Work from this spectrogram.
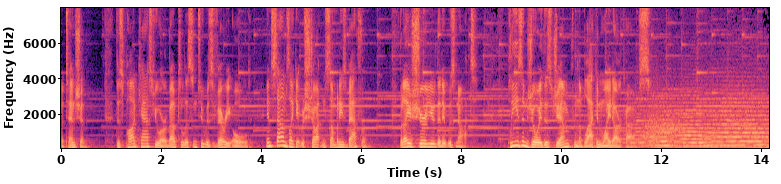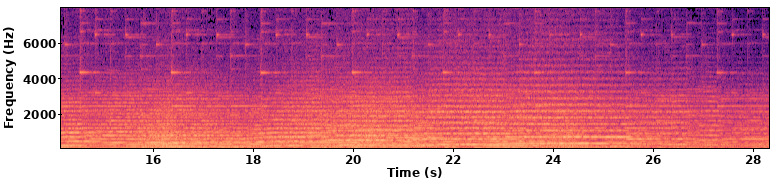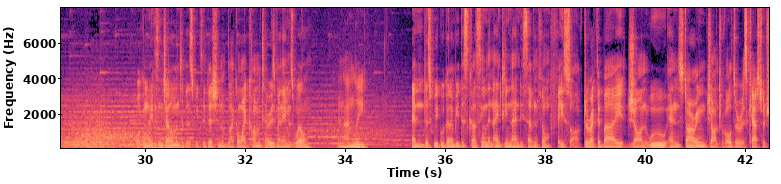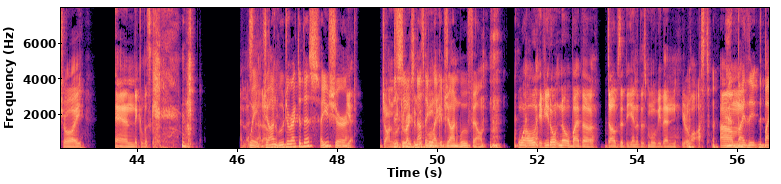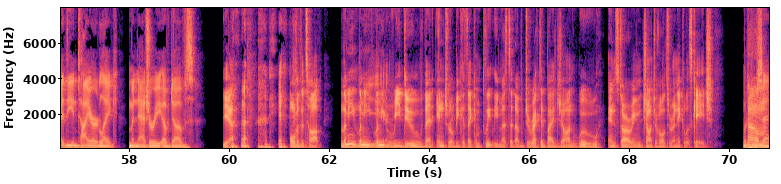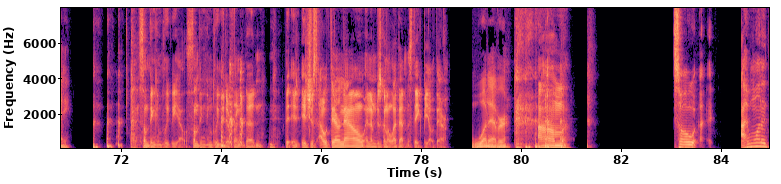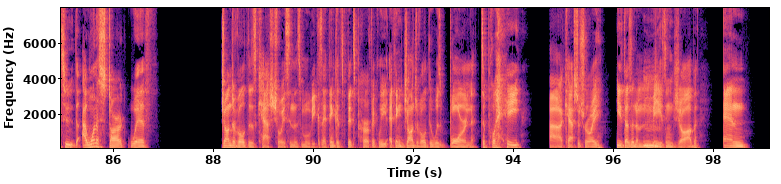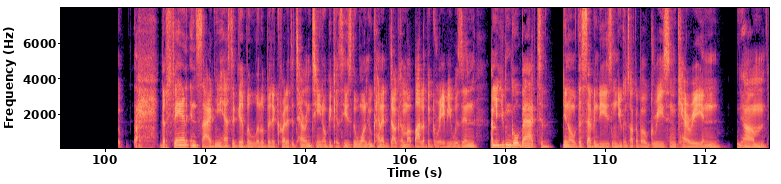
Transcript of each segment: Attention. This podcast you are about to listen to is very old and sounds like it was shot in somebody's bathroom. But I assure you that it was not. Please enjoy this gem from the black and white archives. Welcome, ladies and gentlemen, to this week's edition of Black and White Commentaries. My name is Will, And I'm Lee. and this week we're going to be discussing the 1997 film Face Off, directed by John Woo and starring John Travolta as Castor Troy and Nicolas Cage. I messed Wait. John Woo directed this? Are you sure? Yeah, John Woo This directed seems nothing this like a. John Woo film. well, if you don't know by the doves at the end of this movie, then you're lost. Um, by the by the entire like menagerie of doves. Yeah, over the top. Let me let me let me redo that intro because I completely messed it up. Directed by John Woo and starring John Travolta and Nicolas Cage. What did Um, you say? Something completely else. Something completely different. that that it, it's just out there now, and I'm just gonna let that mistake be out there. Whatever. Um. so, uh, I wanted to. I want to start with John Travolta's cast choice in this movie because I think it fits perfectly. I think John Travolta was born to play uh, Castor Troy. He does an amazing job, and the fan inside me has to give a little bit of credit to Tarantino because he's the one who kind of dug him up out of the grave he was in. I mean, you can go back to you know the 70s and you can talk about Grease and Carrie and um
